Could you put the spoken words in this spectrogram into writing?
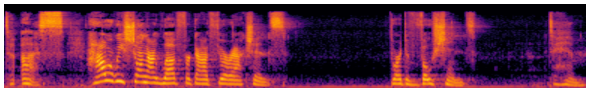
to us. How are we showing our love for God through our actions? Through our devotions to Him.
